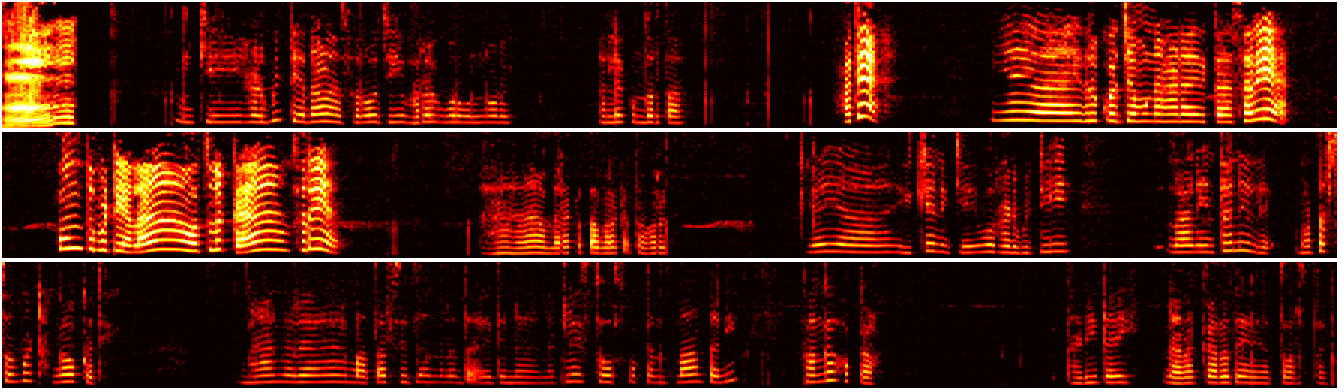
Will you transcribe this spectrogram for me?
ಈಕಿ ಹಿಡ್ಬಿಟ್ಟು ಇದಾಳ ಸರೋಜಿ, ಹೊರಗೆ ಬರುವಲ್ ನೋಡಿ. ಅಲ್ಲೇ ಕುಂದರ್ತಾ ಏಯಾ ಇದ್ರ ಕೊಜ್ಜೆ ಮುನ್ನ ಹಾಡ ಐತ, ಸರಿ? ಕುಂತ ಬಿಟ್ಟಿಯಲ್ಲ ಹೊತ್ಲಕ್ಕ, ಸರಿ? ಹಾ ಬರಕತ್ತ ಬರಕತ್ತ, ಹೊರಗೆ. ಏಯ್ಯ ಈಕೇನಿಕೆ ಇವ್ರು ಹಿಡ್ಬಿಟ್ಟು? ನಾನು ಇಂತಾನಿಲ್ಲ ಮಾತಾಡ್ಸೋದ್ಬಿಟ್ಟು ಹಂಗೆ ಹೋಗತಿ ನಾನು ಮಾತಾಡ್ಸಿದ್ಲ ಅಂದ್ರೆ ಇದನ್ನ ನೆಕ್ಲೆಸ್ ತೋರಿಸ್ಬೇಕಂತ ನಾ ಅಂತಾನಿ, ಹಂಗೆ ಹೊಕ್ಕ ತಡಿ ತಡಿ, ನನಗೆ ಕರೆದೆ ತೋರಿಸ್ತಾನೆ.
